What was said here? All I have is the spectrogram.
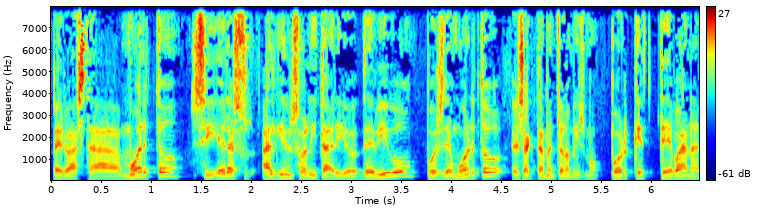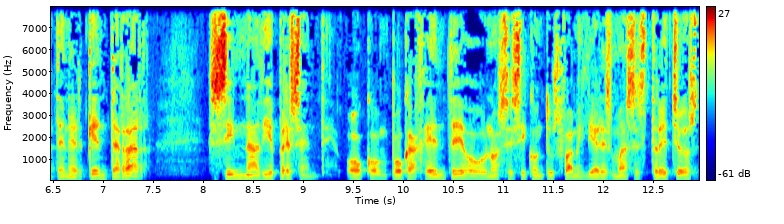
pero hasta muerto, si eras alguien solitario de vivo, pues de muerto exactamente lo mismo, porque te van a tener que enterrar sin nadie presente, o con poca gente, o no sé si con tus familiares más estrechos,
